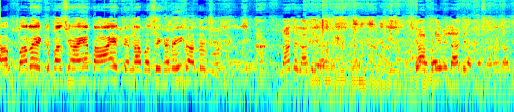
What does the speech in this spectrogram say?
ਆਪਾਂ ਤਾਂ ਇੱਕ ਪਾਸੇ ਆਏ ਆ ਤਾਂ ਇਹ ਤਿੰਨਾਂ ਪਾਸੇ ਖੜੇ ਹੀ ਗੱਲ ਲਾਤੇ ਲਾਤੇ ਯਾਰ। ਆਪਣੇ ਵੀ ਲਾਤੇ ਆਪਾਂ ਸਾਰੇ ਲਾਤੇ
